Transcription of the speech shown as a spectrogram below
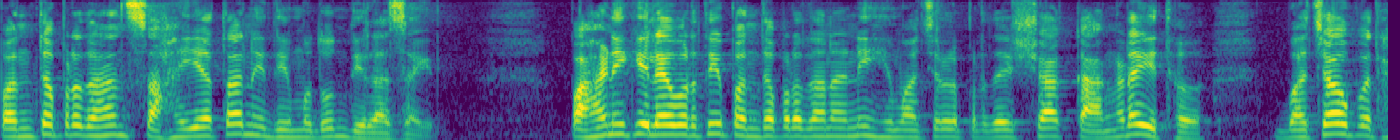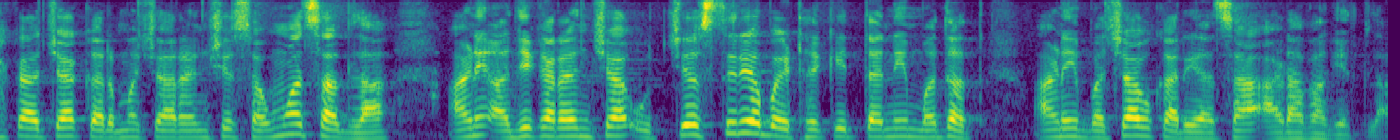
पंतप्रधान सहाय्यता निधीमधून दिला जाईल. पाहणी केल्यावरती पंतप्रधानांनी हिमाचल प्रदेशच्या कांगडा इथं बचाव पथकाच्या कर्मचाऱ्यांशी संवाद साधला आणि अधिकाऱ्यांच्या उच्चस्तरीय बैठकीत त्यांनी मदत आणि बचाव कार्याचा आढावा घेतला.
